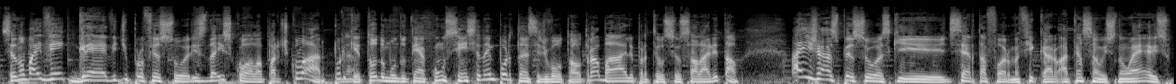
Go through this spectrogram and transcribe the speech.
você não vai ver greve de professores da escola particular, porque não. todo mundo tem a consciência da importância de voltar ao trabalho para ter o seu salário e tal. Aí já as pessoas que, de certa forma, ficaram. Atenção, isso não é. Isso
